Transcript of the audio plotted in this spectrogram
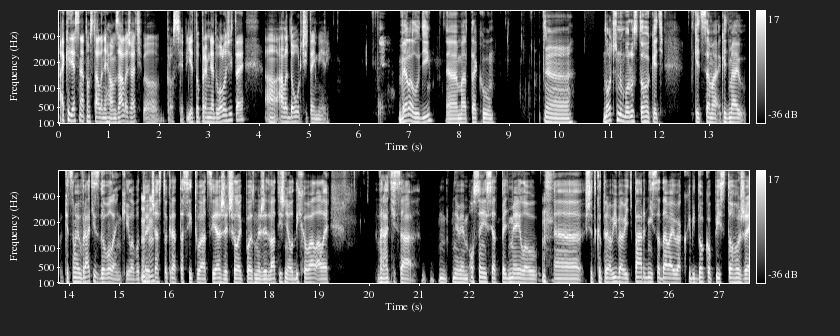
Aj keď ja si na tom stále nechám záležať, uh, proste je to pre mňa dôležité, ale do určitej miery. Veľa ľudí uh, má takú nočnú moru z toho, keď, keď, sa ma, keď, majú, keď sa majú vrátiť z dovolenky, lebo to uh-huh. je mhm. častokrát tá situácia, že človek povedzme, že dva týždne oddychoval, ale vráti sa, neviem, 85 mailov, uh, všetko treba vybaviť, pár dní sa dávajú ako keby dokopy z toho, že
